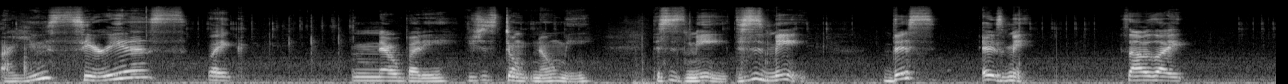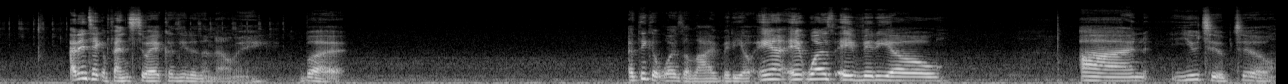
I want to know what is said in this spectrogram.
are you serious? Like, nobody. You just don't know me. This is me. This is me. This is me. So I was like, I didn't take offense to it because he doesn't know me. But I think it was a live video. And it was a video on YouTube too.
